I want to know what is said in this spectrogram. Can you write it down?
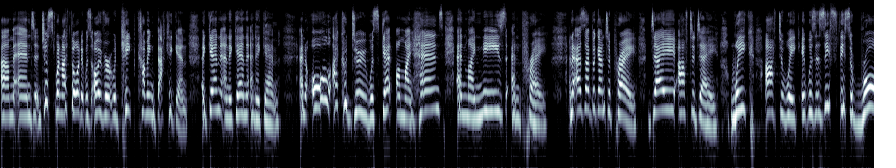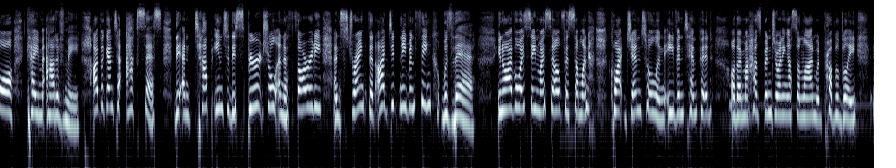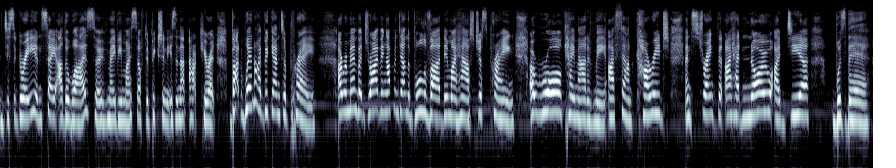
Um, and just when I thought it was over, it would keep coming back again, again and again and again. And all I could do was get on my hands and my knees and pray. And as I began to pray, day after day, week after week, it was as if this roar came out of me. I began to access the, and tap into this spiritual and authority and strength that I didn't even think was there. You know, I've always seen myself as someone quite gentle and even tempered, although my husband joining us online would probably disagree and say otherwise. So maybe my self depiction isn't that accurate. But when I began to pray, I remember driving up and down the boulevard near my house just praying. A roar came out of me. I found courage and strength that I had no idea was there.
